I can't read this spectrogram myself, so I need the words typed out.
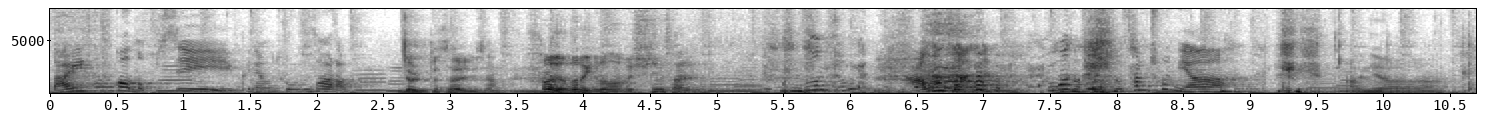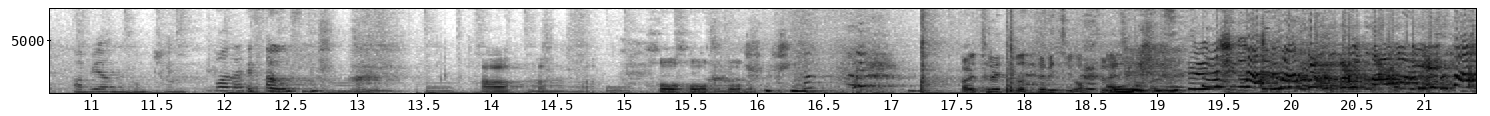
나이 상관없이 그냥 좋은 사람. 12살 이상. 음. 38에 결혼하면 50살. 그건 좀 아버지 아니야? 그건 좀 삼촌이야 아니야. 아 미안해 삼촌 뻔했어. 웃음 아, 아, 아. 허허허. 빨리 트리 찍어, 트리 찍어, 트리 아니 찍어.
